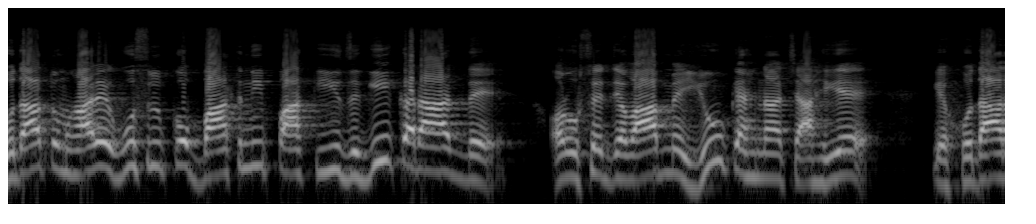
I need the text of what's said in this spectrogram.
खुदा तुम्हारे गुस्ल को बातनी पाकिजगी करार दे और उसे जवाब में यूँ कहना चाहिए कि खुदा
